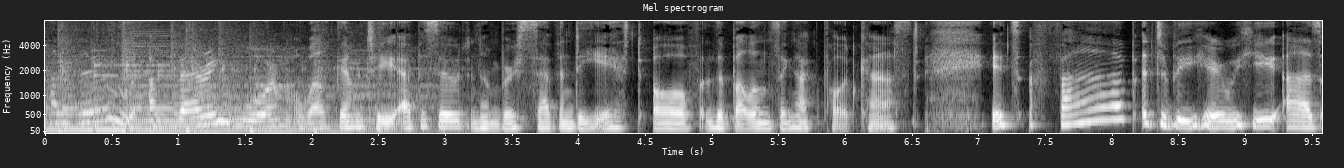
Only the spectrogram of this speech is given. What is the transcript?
Hello, a very warm welcome to episode number 78 of the Balancing Act podcast. It's fab to be here with you as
